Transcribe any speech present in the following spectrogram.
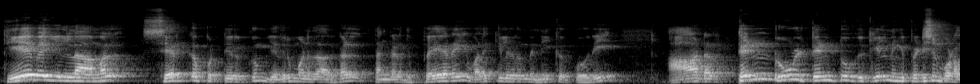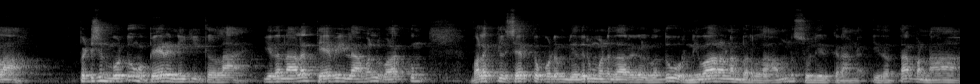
தேவையில்லாமல் சேர்க்கப்பட்டிருக்கும் எதிர்மனுதார்கள் தங்களது பெயரை வழக்கிலிருந்து நீக்க கோரி ஆர்டர் டென் ரூல் டென் டூக்கு கீழ் நீங்கள் பெட்டிஷன் போடலாம். பெட்டிஷன் போட்டு உங்கள் பேரை நீக்கிக்கலாம். இதனால் தேவையில்லாமல் வழக்கும் வழக்கில் சேர்க்கப்படும் எதிர்மனுதாரர்கள் வந்து ஒரு நிவாரணம் பெறலாம்னு சொல்லியிருக்கிறாங்க. இதைத்தான் இப்போ நான்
